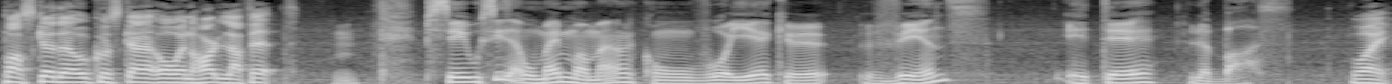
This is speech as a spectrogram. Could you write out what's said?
Parce que de, que Owen Hart l'a fait. Puis c'est aussi au même moment qu'on voyait que Vince était le boss. Ouais.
